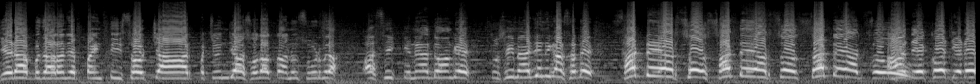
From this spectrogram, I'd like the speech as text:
ਜਿਹੜਾ ਬਾਜ਼ਾਰਾਂ 'ਚ 3500 4 5500 ਦਾ ਤੁਹਾਨੂੰ ਸੂਟ ਮਿਲਦਾ। ਅਸੀਂ ਕਿੰਨਾ ਦਵਾਂਗੇ? ਤੁਸੀਂ ਇਮੇਜਿਨ ਨਹੀਂ ਕਰ ਸਕਦੇ। 850 850 ਆ 850 ਦੇਖੋ, ਜਿਹੜੇ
